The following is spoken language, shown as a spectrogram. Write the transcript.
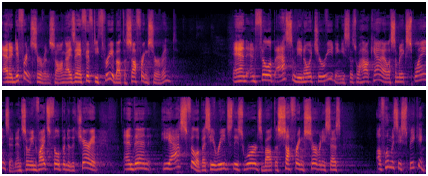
at a different servant song, Isaiah 53, about the suffering servant. And, and Philip asks him, Do you know what you're reading? He says, Well, how can I unless somebody explains it? And so he invites Philip into the chariot. And then he asks Philip, as he reads these words about the suffering servant, he says, Of whom is he speaking?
